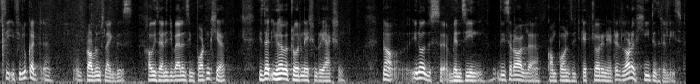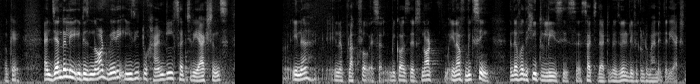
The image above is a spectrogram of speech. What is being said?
See if you look at uh, problems like this, how is energy balance important here is that you have a chlorination reaction. Now, you know this uh, benzene, these are all uh, compounds which get chlorinated, a lot of heat is released. Okay. And generally, it is not very easy to handle such reactions in a in a plug flow vessel, because there is not enough mixing and therefore, the heat release is uh, such that it is very difficult to manage the reaction.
